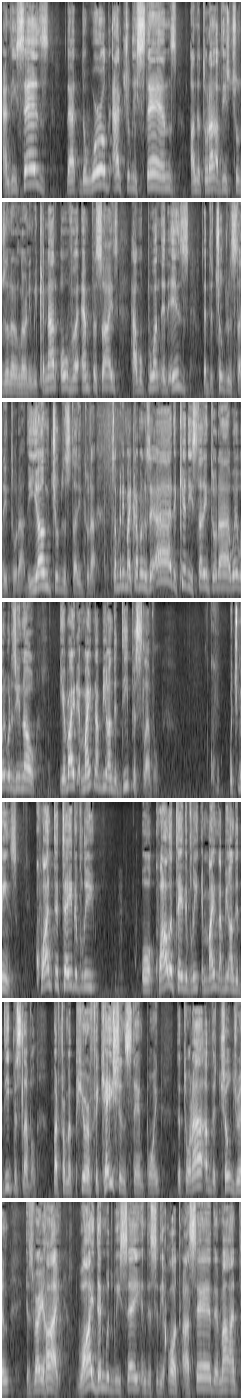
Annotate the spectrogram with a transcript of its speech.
And he says that the world actually stands on the Torah of these children that are learning. We cannot overemphasize how important it is that the children study Torah. The young children study Torah. Somebody might come and say, ah, the kid, he's studying Torah. What, what, what does he know? You're right, it might not be on the deepest level, which means quantitatively or qualitatively, it might not be on the deepest level. But from a purification standpoint, the Torah of the children is very high. Why then would we say in the dema'an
